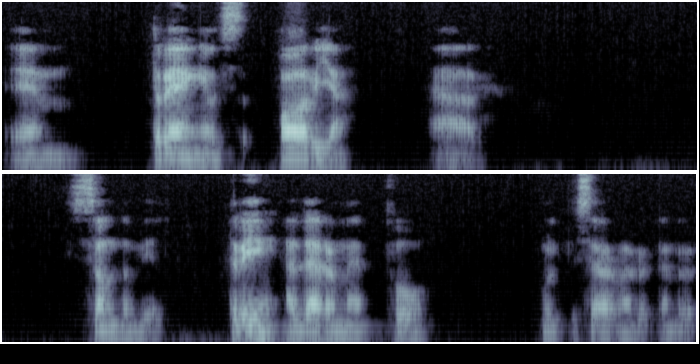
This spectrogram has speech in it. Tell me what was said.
en triangels area är som de vill. 3 är därmed 2 multiplicerat med roten ur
